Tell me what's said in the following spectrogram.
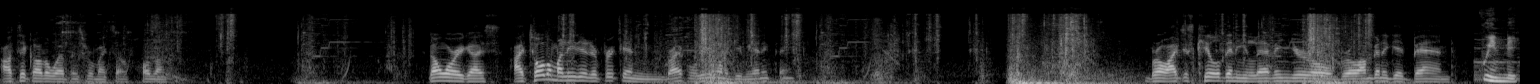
I'll take all the weapons for myself. Hold on. Don't worry, guys. I told him I needed a freaking rifle. He didn't want to give me anything. Bro, I just killed an 11 year old, bro. I'm gonna get banned. Quindi,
